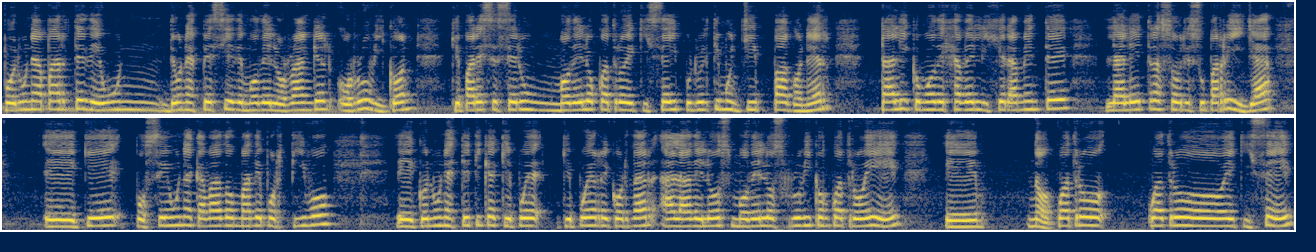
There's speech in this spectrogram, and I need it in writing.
por una parte de, un, de una especie de modelo Wrangler o Rubicon que parece ser un modelo 4X6 por último un Jeep Wagoner tal y como deja ver ligeramente la letra sobre su parrilla eh, que posee un acabado más deportivo eh, con una estética que puede, que recordar a la de los modelos Rubicon 4E eh, no 4, 4XC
